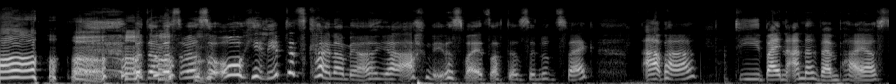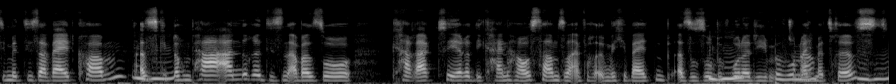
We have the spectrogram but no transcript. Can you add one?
Und dann war es immer so, oh, hier lebt jetzt keiner mehr. Ja, ach nee, das war jetzt auch der Sinn und Zweck. Aber die beiden anderen Vampires, die mit dieser Welt kommen, also es gibt noch ein paar andere, die sind aber so Charaktere, die kein Haus haben, sondern einfach irgendwelche Welten, also so Bewohner, die du Bewohner. manchmal triffst.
